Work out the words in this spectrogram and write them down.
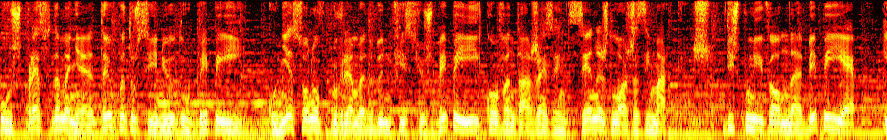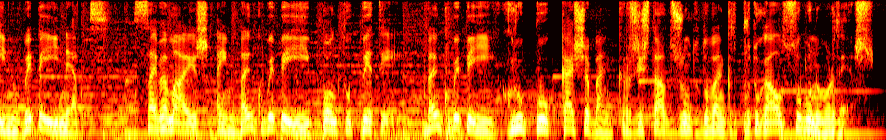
O Expresso da Manhã tem o patrocínio do BPI. Conheça o novo programa de benefícios BPI com vantagens em dezenas de lojas e marcas. Disponível na BPI App e no BPI Net. Saiba mais em bancobpi.pt. Banco BPI, Grupo CaixaBank, registado junto do Banco de Portugal sob o número 10.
